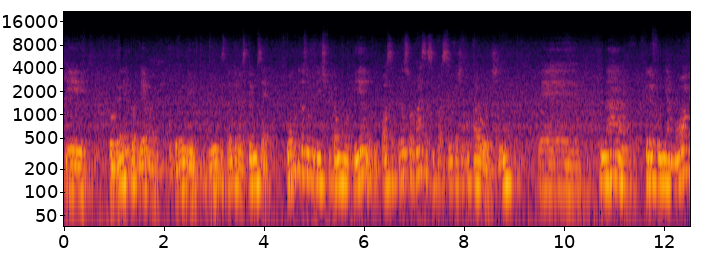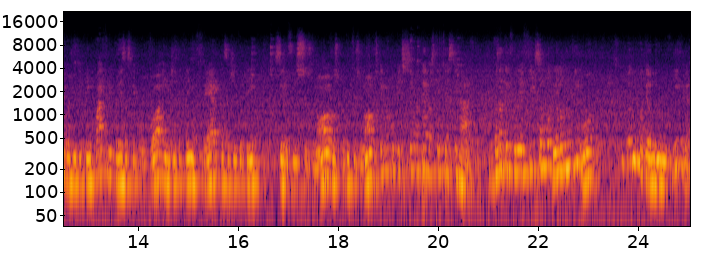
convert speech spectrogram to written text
que o grande problema, o grande, a grande questão que nós temos é como que nós vamos identificar um modelo que possa transformar essa situação que a gente está hoje. Né? É, na telefonia móvel, a gente tem quatro empresas que concorrem, a gente tem ofertas, a gente tem serviços novos, produtos novos, tem uma competição até bastante acirrada. Depois a telefonia fixa, o modelo não vingou. Quando o modelo não vinga,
